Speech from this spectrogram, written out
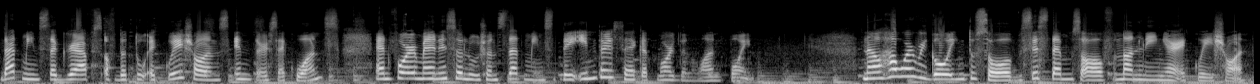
that means the graphs of the two equations intersect once. And for many solutions, that means they intersect at more than one point. Now, how are we going to solve systems of nonlinear equation?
